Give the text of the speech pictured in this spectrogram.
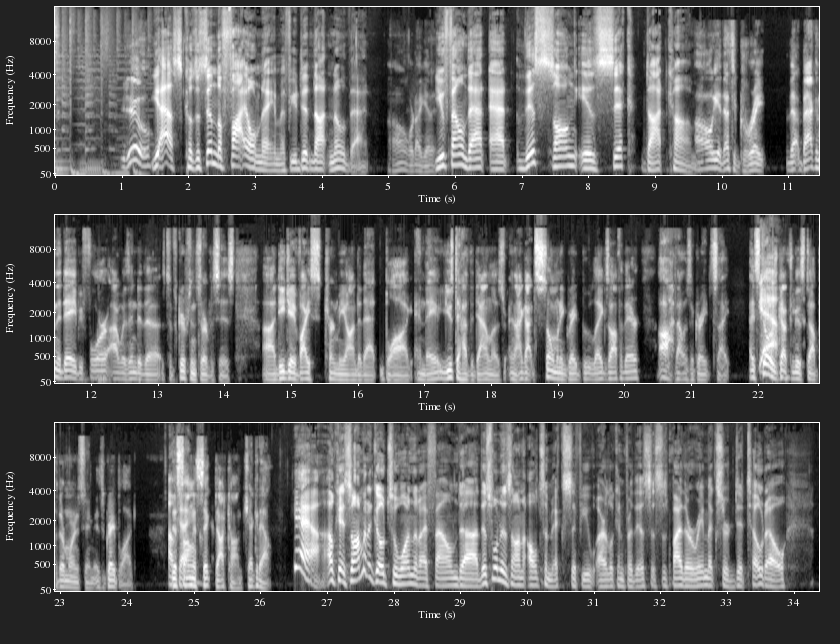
You do? Yes, because it's in the file name. If you did not know that, Oh, where'd I get it? you found that at thissongissick.com. Oh yeah, that's great. That back in the day before I was into the subscription services, uh, DJ Vice turned me on to that blog, and they used to have the downloads, and I got so many great bootlegs off of there. Ah, that was a great site. I still Yeah. got some good stuff, but they're more interesting. It's a great blog. Okay. Thissongissick.com. Check it out. Yeah. Okay. So I'm going to go to one that I found. Uh, this one is on Ultimix. If you are looking for this, this is by their remixer DeToto.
